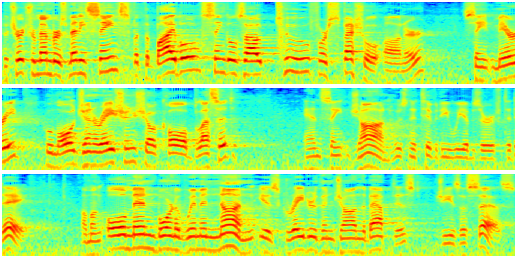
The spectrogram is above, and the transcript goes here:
The church remembers many saints, but the Bible singles out two for special honor Saint Mary, whom all generations shall call blessed, and Saint John, whose nativity we observe today. Among all men born of women, none is greater than John the Baptist, Jesus says.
